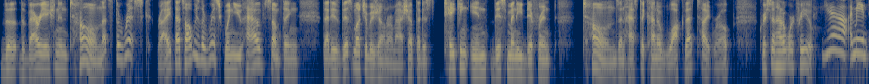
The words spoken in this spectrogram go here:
The the variation in tone, that's the risk, right? That's always the risk when you have something that is this much of a genre mashup that is taking in this many different tones and has to kind of walk that tightrope. Kristen, how'd it work for you? Yeah, I mean,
